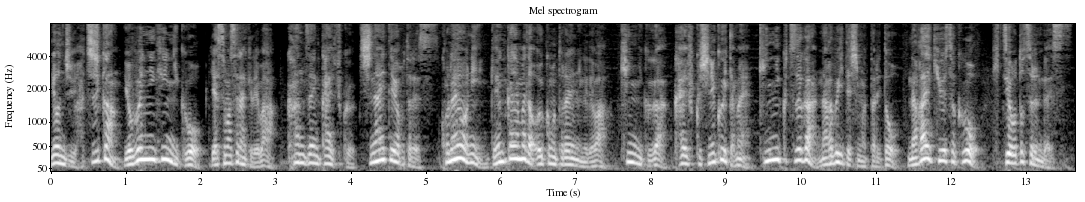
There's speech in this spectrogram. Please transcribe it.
48時間余分に筋肉を休ませなければ完全回復しないということです。このように限界まで追い込むトレーニングでは筋肉が回復しにくいため筋肉痛が長引いてしまったりと長い休息を必要とするんです。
